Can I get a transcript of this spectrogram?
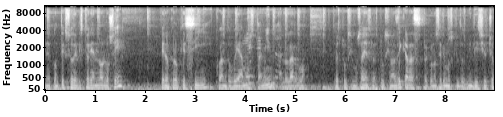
En el contexto de la historia no lo sé, pero creo que sí, cuando veamos también a lo largo de los próximos años, en las próximas décadas, reconoceremos que el 2018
